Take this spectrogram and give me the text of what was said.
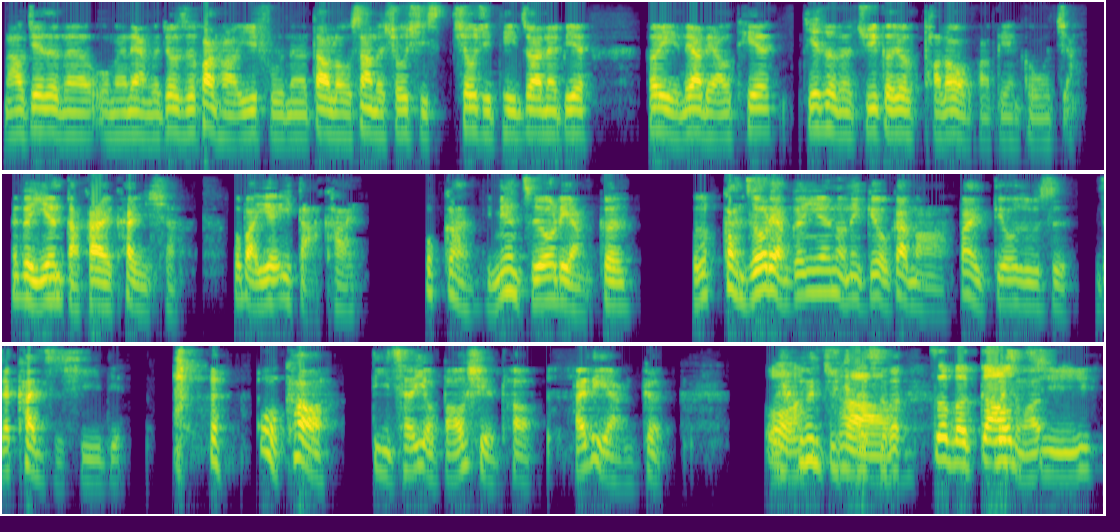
然后接着呢，我们两个就是换好衣服呢，到楼上的休息休息厅坐在那边喝饮料聊天。接着呢，居哥又跑到我旁边跟我讲，那个烟打开来看一下。我把烟一打开，我干，里面只有两根。我说干，只有两根烟了，你给我干嘛？把你丢是不是？你再看仔细一点。我靠，底层有保险套，还两个。我问居哥说，这么高级？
